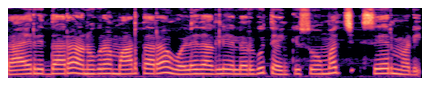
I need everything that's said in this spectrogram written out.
ರಾಯರಿದ್ದಾರೆ, ಅನುಗ್ರಹ ಮಾಡ್ತಾರೆ. ಒಳ್ಳೆಯದಾಗಲಿ ಎಲ್ಲರಿಗೂ. Thank you so much share ಮಾಡಿ.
